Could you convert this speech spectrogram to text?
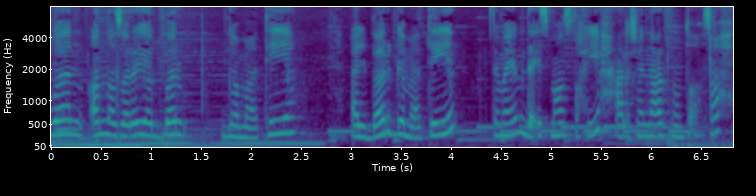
والنظرية البرجماتية. البرجماتية تمام؟ ده اسمها الصحيح علشان نعرف ننطقها صح؟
